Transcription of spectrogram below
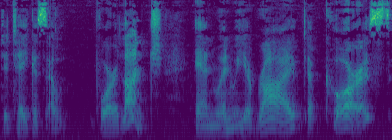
to take us out for lunch. And when we arrived, of course,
